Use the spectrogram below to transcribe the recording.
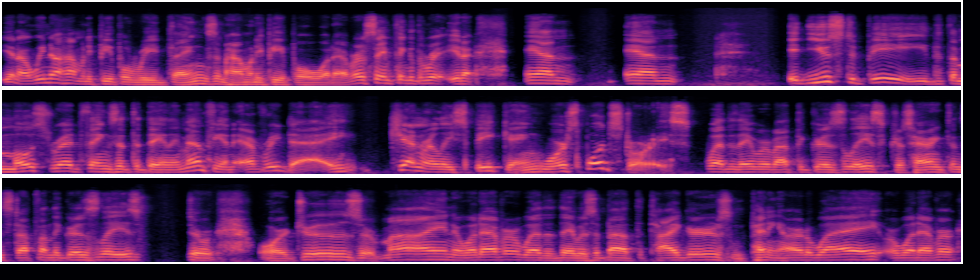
you know, we know how many people read things and how many people whatever. Same thing at the you know, and and it used to be that the most read things at the Daily Memphian every day, generally speaking, were sports stories, whether they were about the Grizzlies, Chris Herrington stuff on the Grizzlies, or or Drew's or mine or whatever, whether they was about the Tigers and Penny Hardaway or whatever,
